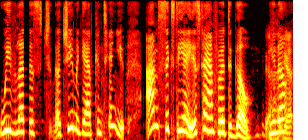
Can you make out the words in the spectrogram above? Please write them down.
we've let this achievement gap continue. I'm 68. It's time for it to go. You know, yeah.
